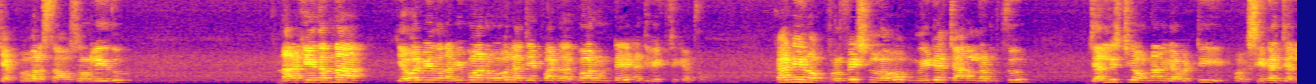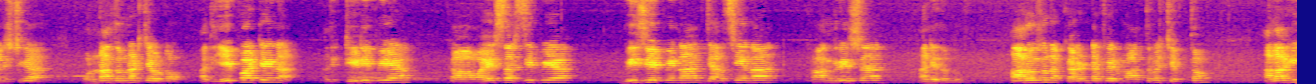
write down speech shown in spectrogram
చెప్పవలసిన అవసరం లేదు. నాకేదన్నా ఎవరి మీద అభిమానమో లేకపోతే పాటి పార్టీ అభిమానం ఉంటే అది వ్యక్తిగతం. కానీ నేను ఒక ప్రొఫెషనల్లో ఒక మీడియా ఛానల్ నడుపుతూ జర్నలిస్ట్గా ఉన్నాను కాబట్టి ఒక సీనియర్ జర్నలిస్ట్గా ఉన్నది ఉన్నట్టు చెప్పడం అది ఏ పార్టీ అయినా అది టీడీపీయా వైఎస్ఆర్సీపీయా బీజేపీనా జనసేన కాంగ్రెసా అనేది ఉండదు. ఆ రోజు నా కరెంట్ అఫైర్ మాత్రమే చెప్తాం. అలాగే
